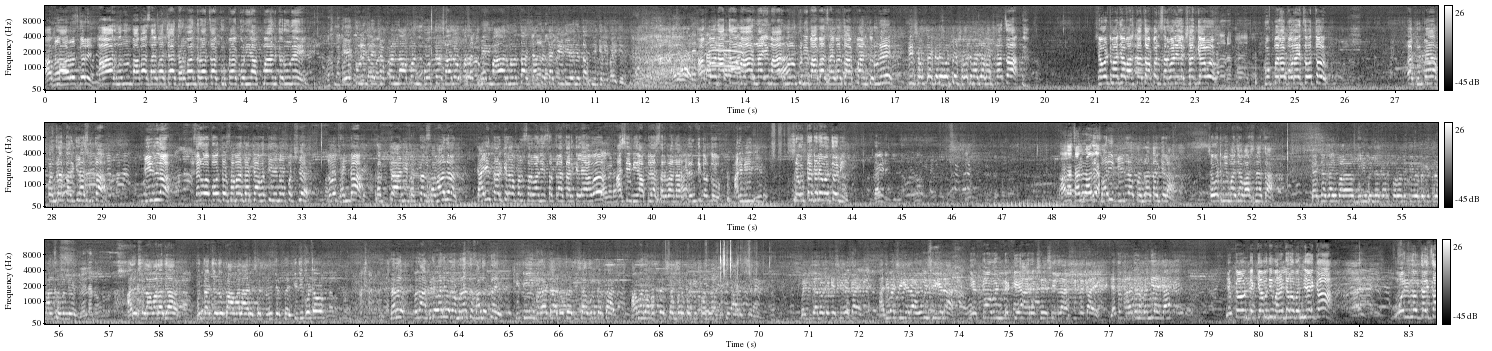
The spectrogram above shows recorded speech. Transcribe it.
आपला महाराज करे. मार म्हणून बाबासाहेबांच्या धर्मांतराचा कृपया कोणी अपमान करू नये. एकोणीसशे छप्पन ला आपण बोलत झालो परत तुम्ही महार म्हणत असाल तर त्याची डीएनए चाचणी केली पाहिजे. आपण आता महार नाही महार म्हणून कुणी बाबासाहेबांचा अपमान करू नये. मी शेवटाकडे बोलतो शेवट माझ्या भाषणाचा. शेवट माझ्या भाषणाचा आपण सर्वांनी लक्षात घ्यावं. खूप मला बोलायचं होतं. कृपया पंधरा तारखेला सुद्धा बीडला सर्व बौद्ध समाजाच्या वतीने नऊ पक्ष नो झेंडा. फक्त आणि फक्त समाजच. काही तारखेला आपण सर्वांनी सतरा तारखेला यावं अशी मी आपल्या सर्वांना विनंती करतो. आणि मी शेवटाकडे वळतोय मी. आता चालू राहू द्या. सॉरी बीडला पंधरा तारखेला. शेवट मी माझ्या भाषणाचा. त्याच्या काही मुली म्हणल्या काल परवा मी टीव्हीवर बघितलं माणसं म्हणले. आरक्षण आम्हाला द्या. बुद्धाचे लोक आम्हाला आरक्षण देत नाही. किती खोटं? नाही बघा आकडेवारी बघा मनाचं सांगत नाही. किती मराठा लोक दिशाभूल करतात. आम्हाला फक्त शंभर पैकी पंधरा टक्के आरक्षण आहे. पंच्याण्णव टक्के शिल्लक आहे. आदिवासी गेला ओबीसी गेला एकावन्न टक्के आरक्षण शिल्लक शिल्लक आहे. याचा मराठ्याला बंदी आहे का? एकावन्न टक्क्यामध्ये मराठ्याला बंदी आहे का? ओरिजिनल जायचा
